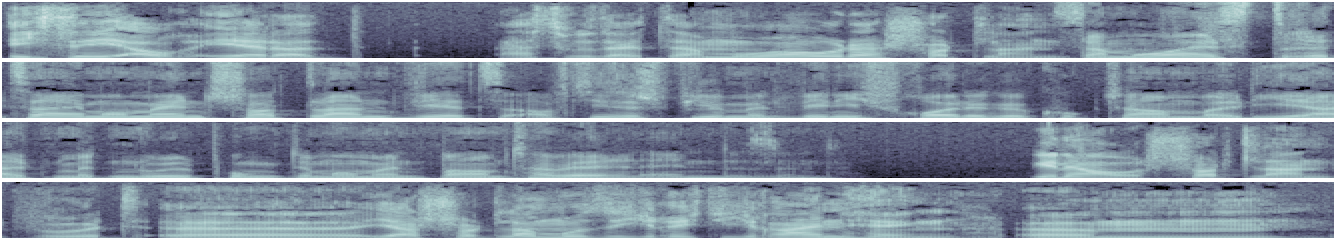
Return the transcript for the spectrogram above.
ich sehe auch eher, hast du gesagt Samoa oder Schottland? Samoa ist Dritter im Moment. Schottland wird auf dieses Spiel mit wenig Freude geguckt haben, weil die halt mit null Punkten im Moment noch am Tabellenende sind. Genau, Schottland wird, äh, ja, Schottland muss sich richtig reinhängen. Ähm,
